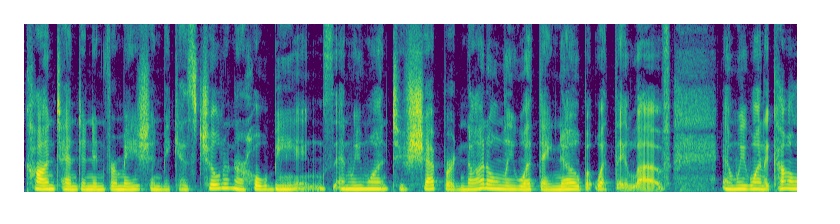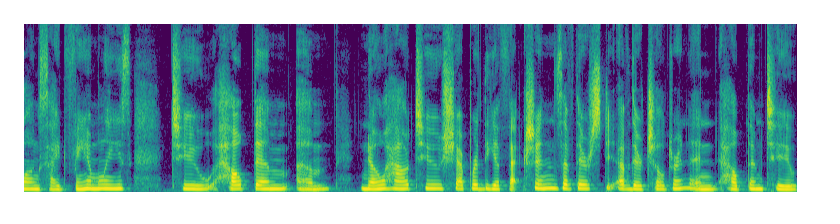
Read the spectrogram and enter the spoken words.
content and information because children are whole beings and we want to shepherd not only what they know but what they love and we want to come alongside families to help them um, know how to shepherd the affections of their st- of their children and help them to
